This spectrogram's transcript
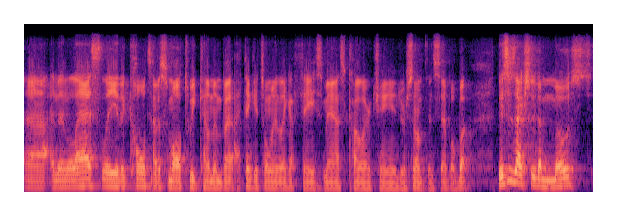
Uh, and then lastly, the Colts have a small tweak coming, but I think it's only like a face mask color change or something simple. But this is actually the most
